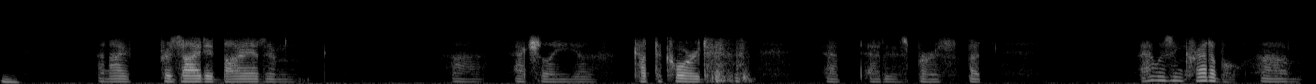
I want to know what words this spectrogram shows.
Hmm. and I presided by it and actually uh, cut the cord at at his birth. But that was incredible. Um,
